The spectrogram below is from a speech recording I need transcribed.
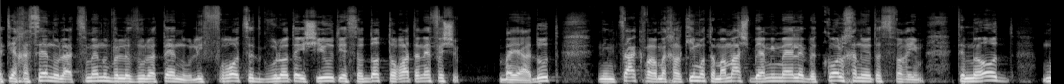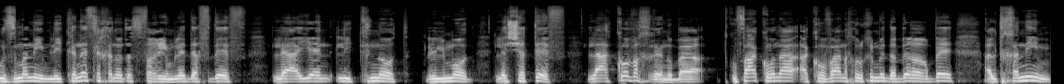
את יחסנו לעצמנו ולזולתנו, לפרוץ את גבולות האישיות, יסודות תורת הנפש ביהדות, נמצא כבר, מחלקים אותו ממש בימים האלה בכל חנויות הספרים. אתם מאוד מוזמנים להיכנס לחנויות הספרים, לדפדף, לעיין, לקנות, ללמוד, לשתף, לעקוב אחרינו. בתקופה הקרובה, הקרובה אנחנו הולכים לדבר הרבה על תכנים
